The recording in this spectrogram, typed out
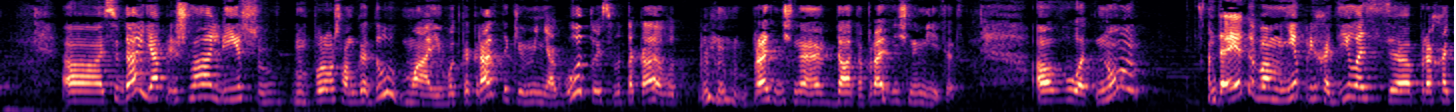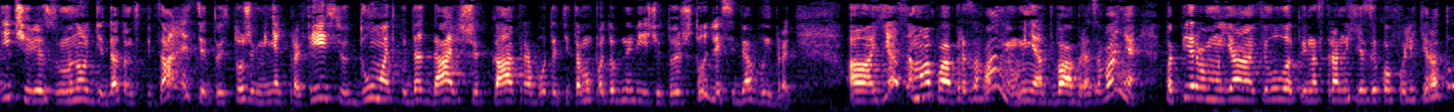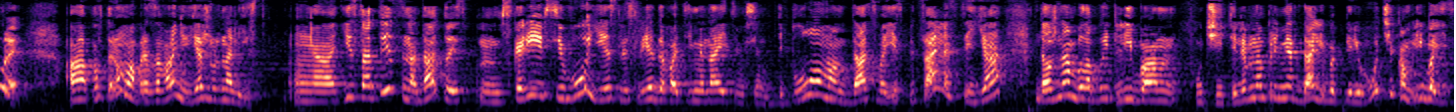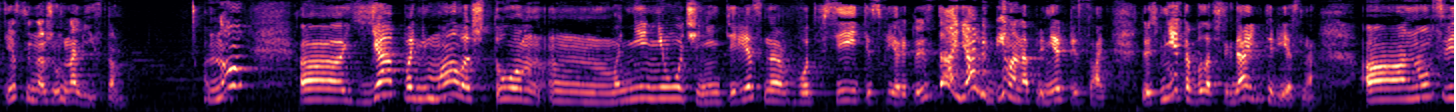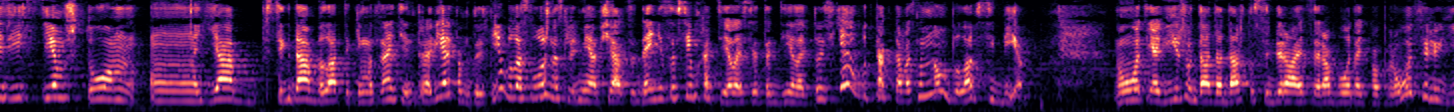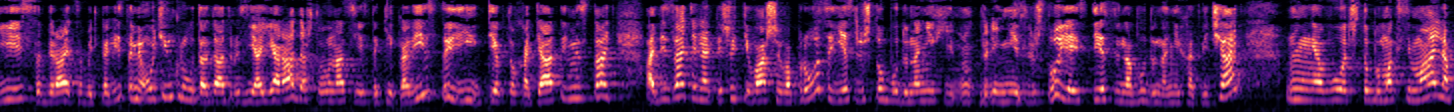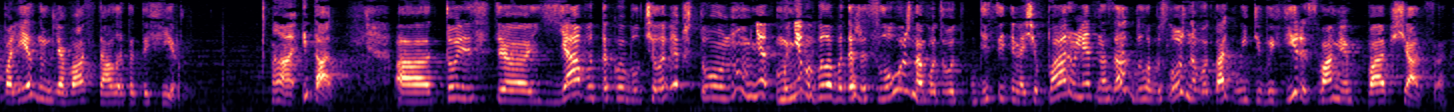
А, сюда я пришла лишь в прошлом году, в мае, вот как раз-таки у меня год, то есть вот такая вот праздничная дата, праздничный месяц. А, вот, но до этого мне приходилось э, проходить через многие да, там, специальности, то есть тоже менять профессию, думать, куда дальше, как работать и тому подобные вещи, то есть что для себя выбрать. А, я сама по образованию, у меня два образования. По первому я филолог иностранных языков и литературы, а по второму образованию я журналист. И, соответственно, да, то есть, скорее всего, если следовать именно этим всем дипломам, да, своей специальности, я должна была быть либо учителем, например, да, либо переводчиком, либо, естественно, журналистом. Но я понимала, что мне не очень интересно вот все эти сферы. То есть, да, я любила, например, писать. То есть, мне это было всегда интересно. А, но в связи с тем, что я всегда была таким, вот, знаете, интровертом, то есть, мне было сложно с людьми общаться, да и не совсем хотелось это делать. То есть, я вот как-то в основном была в себе. Ну вот я вижу, да-да-да, что собирается работать по профилю, есть, собирается быть кавистами. Очень круто, да, друзья. Я рада, что у нас есть такие кависты и те, кто хотят ими стать. Обязательно пишите ваши вопросы. Если что, буду на них, вернее, если что, я, естественно, буду на них отвечать, вот, чтобы максимально полезным для вас стал этот эфир. А, итак, а, то есть э, я вот такой был человек, что ну, мне, мне бы было бы даже сложно, вот, вот действительно еще пару лет назад было бы сложно вот так выйти в эфир и с вами пообщаться.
